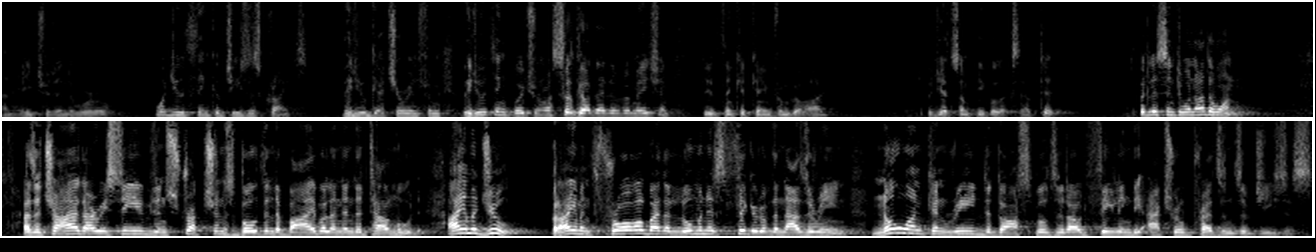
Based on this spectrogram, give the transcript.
and hatred in the world. What do you think of Jesus Christ? Where do you get your information? Where do you think Bertrand Russell got that information? Do you think it came from God? But yet some people accept it. But listen to another one. As a child, I received instructions both in the Bible and in the Talmud. I am a Jew, but I am enthralled by the luminous figure of the Nazarene. No one can read the Gospels without feeling the actual presence of Jesus.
